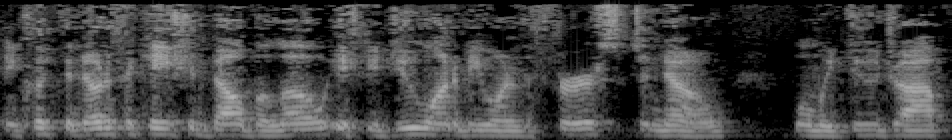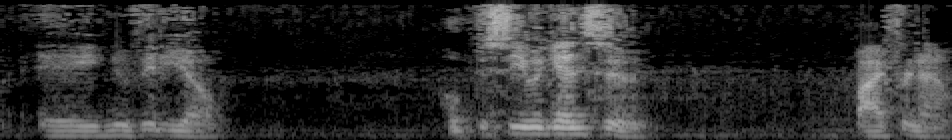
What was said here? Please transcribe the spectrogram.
and click the notification bell below if you do want to be one of the first to know when we do drop a new video. Hope to see you again soon. Bye for now.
